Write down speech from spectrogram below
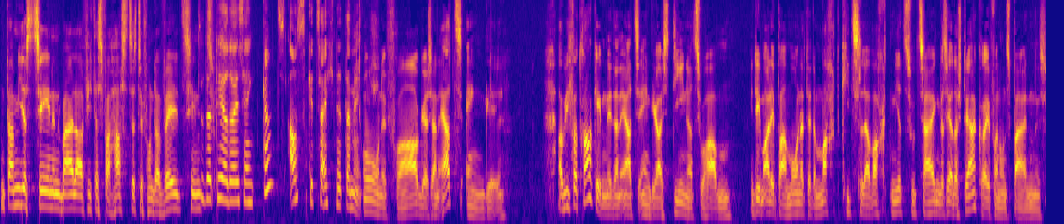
Und da mir Szenen beiläufig das Verhassteste von der Welt sind. Der Theodor ist ein ganz ausgezeichneter Mensch. Ohne Frage, er ist ein Erzengel. Aber ich vertrage eben nicht, einen Erzengel als Diener zu haben, in dem alle paar Monate der Machtkitzel erwacht, mir zu zeigen, dass er der Stärkere von uns beiden ist.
